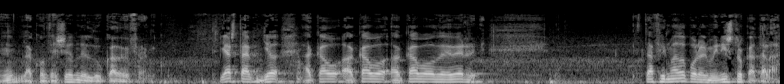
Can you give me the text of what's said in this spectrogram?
¿eh? la concesión del Ducado de Franco. Ya está, yo acabo, acabo, acabo de ver. Está firmado por el ministro catalá.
